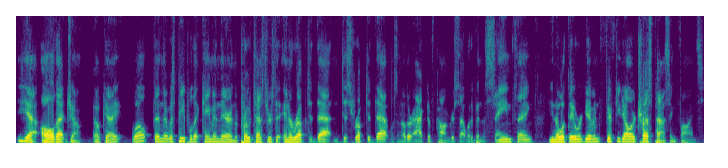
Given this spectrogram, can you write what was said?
yeah, all that junk. Okay. Well, then there was people that came in there and the protesters that interrupted that and disrupted that was another act of Congress. That would have been the same thing. You know what they were given? Fifty dollar trespassing fines.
